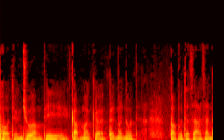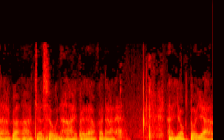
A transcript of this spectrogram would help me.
พอถึงช่วงที่กลับมาเกิดเป็นมนุษย์ พระพุทธศาสนาก็อาจจะสูญหายไปแล้วก็ได้ ยกตัวอย่าง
